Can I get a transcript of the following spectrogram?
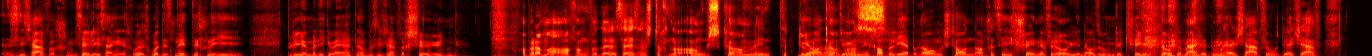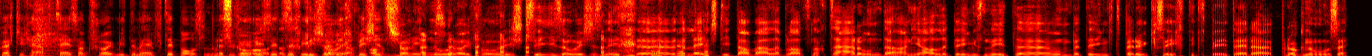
es ist einfach, wie soll ich sagen, ich, ich will jetzt nicht ein bisschen blümelig werden, aber es ist einfach schön. Aber am Anfang von dieser Saison hast du doch noch Angst gehabt im Winter, Ja, Thomas. natürlich, aber lieber Angst haben, nachher sich können freuen als umgekehrt. Oder? meine, du, hast auch, du, hast auch, du hast dich auf die Saison gefreut mit dem FC Basel. Und es geht. Ist also ich, bin schon, ich bin jetzt schon nicht nur euphorisch gewesen. So ist es nicht. Äh, der letzte Tabellenplatz nach 10 Runden habe ich allerdings nicht äh, unbedingt berücksichtigt bei dieser Prognose.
